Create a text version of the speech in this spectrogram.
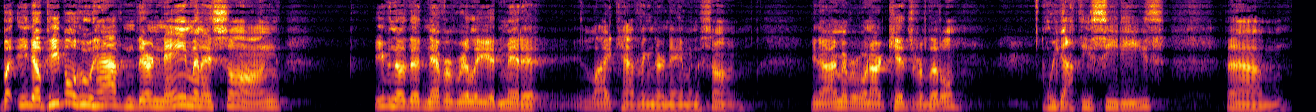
but, you know, people who have their name in a song, even though they'd never really admit it, like having their name in a song. You know, I remember when our kids were little, we got these CDs um,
